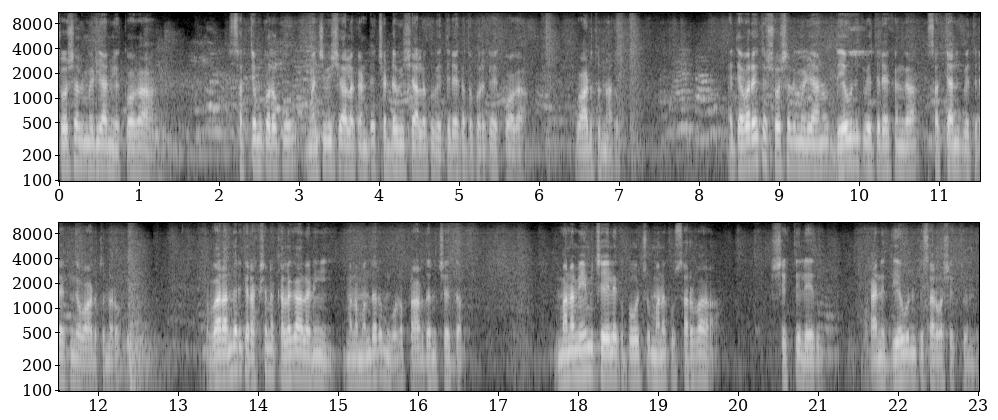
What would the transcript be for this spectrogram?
సోషల్ మీడియాను ఎక్కువగా సత్యం కొరకు మంచి విషయాల కంటే చెడ్డ విషయాలకు వ్యతిరేకత కొరకే ఎక్కువగా వాడుతున్నారు. అయితే ఎవరైతే సోషల్ మీడియాను దేవునికి వ్యతిరేకంగా సత్యానికి వ్యతిరేకంగా వాడుతున్నారో వారందరికీ రక్షణ కలగాలని మనమందరం కూడా ప్రార్థన చేద్దాం. మనం ఏమి చేయలేకపోవచ్చు మనకు సర్వ శక్తి లేదు కానీ దేవునికి సర్వశక్తి ఉంది.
